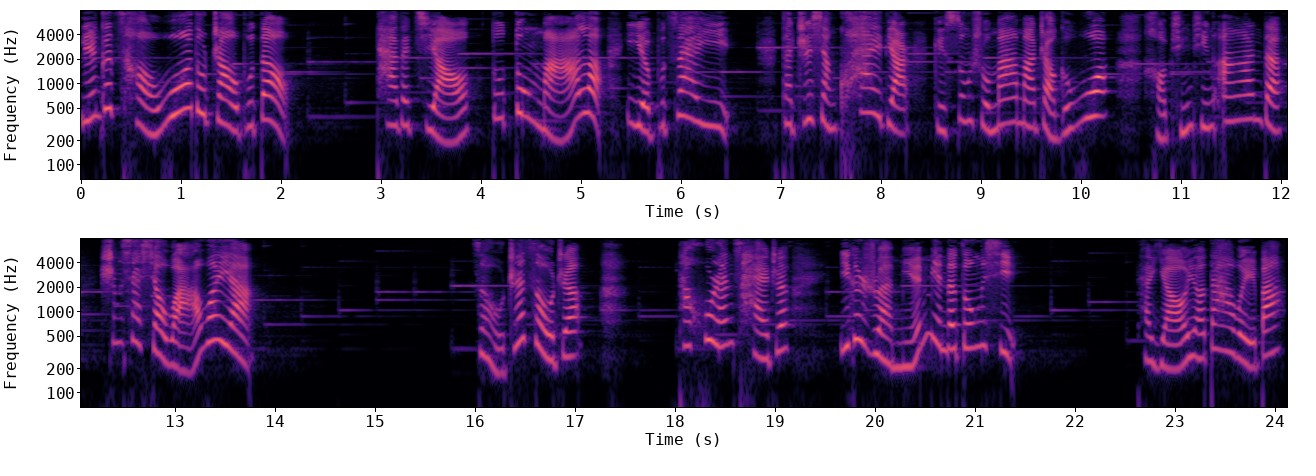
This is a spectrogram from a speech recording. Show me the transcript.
连个草窝都找不到。他的脚都冻麻了，也不在意，他只想快点儿给松鼠妈妈找个窝，好平平安安的生下小娃娃呀。走着走着，他忽然踩着一个软绵绵的东西，他摇摇大尾巴，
